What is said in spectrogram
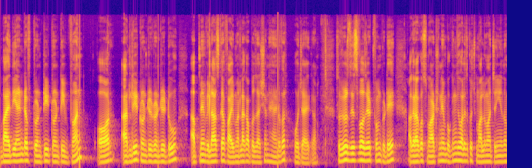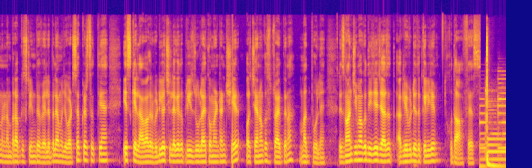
by the end of 2021 और अर्ली 2022 अपने विलास का फाइव मरला का पोजेशन हैंडओवर हो जाएगा। So views this was it from today अगर आपको स्मार्ट फ़ोन बुकिंग के वाले से कुछ मालूम चाहिए तो मेरा नंबर आपकी स्क्रीन पर अवेलेबल है मुझे व्हाट्सअप कर सकते हैं। इसके अलावा अगर वीडियो अच्छी लगे तो please do like comment and share और चैनल को सब्सक्राइब करना मत भूलें। रिजवान चीमा को दीजिए इजाज़त, अगली वीडियो तक के लिए खुदा हाफिज़।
